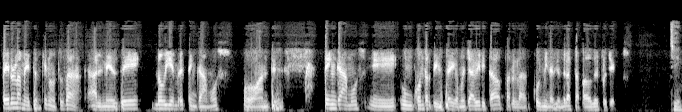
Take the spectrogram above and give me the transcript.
Pero la meta es que nosotros a- al mes de noviembre tengamos, o antes, tengamos eh, un contratista, digamos, ya habilitado para la culminación de la etapa 2 del proyecto. Sí.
